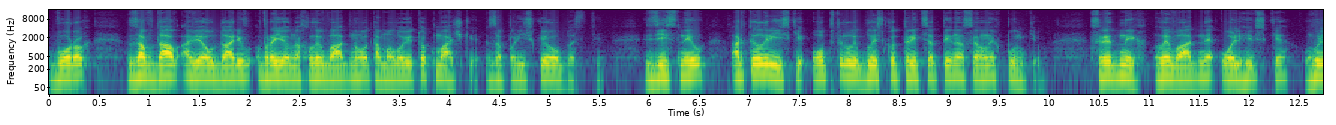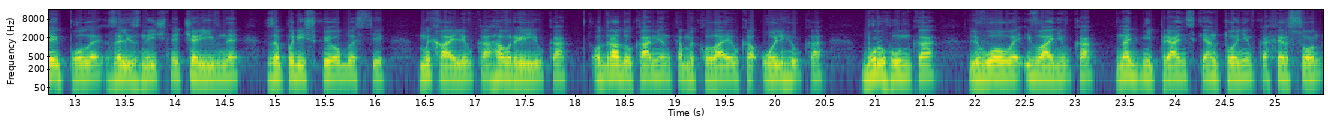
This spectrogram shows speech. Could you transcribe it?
Ворог завдав авіаударів в районах Левадного та Малої Токмачки Запорізької області. здійснив артилерійські обстріли близько 30 населених пунктів. Серед них Левадне, Ольгівське, Гуляйполе, Залізничне, Чарівне Запорізької області, Михайлівка, Гаврилівка, Одрадокам'янка, Миколаївка, Ольгівка, Бургунка, Львове, Іванівка, Наддніпрянське, Антонівка, Херсон,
